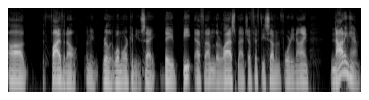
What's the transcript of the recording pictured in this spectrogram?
uh, five and zero. I mean, really, what more can you say? They beat FM their last matchup 57-49. Nottingham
